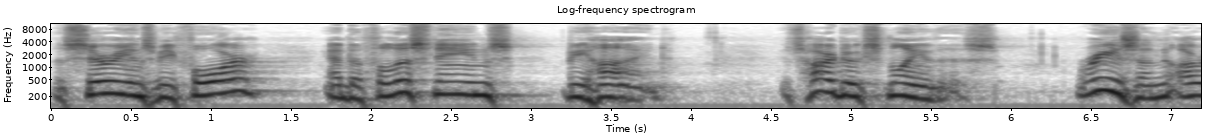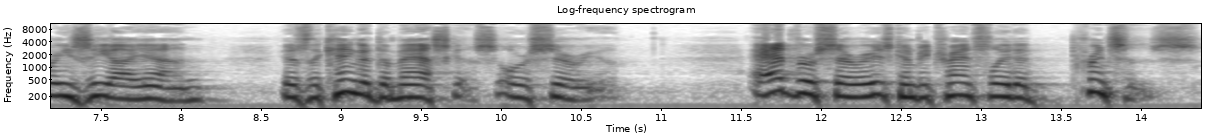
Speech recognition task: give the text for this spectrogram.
The Syrians before and the Philistines behind. It's hard to explain this. Rezin, R E Z I N, is the king of Damascus or Syria. Adversaries can be translated princes.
